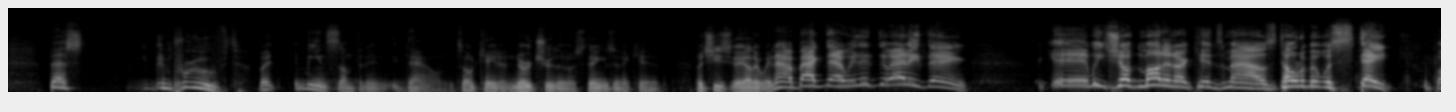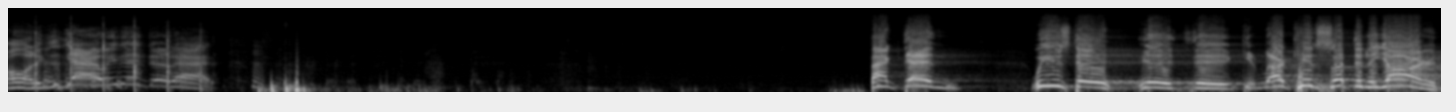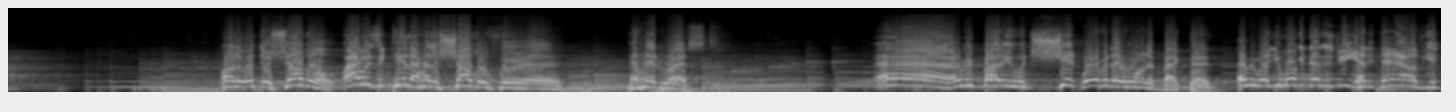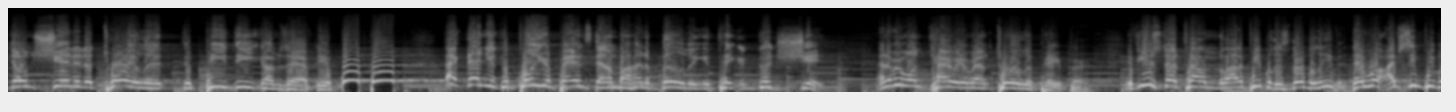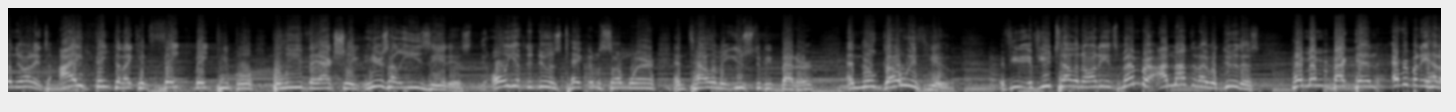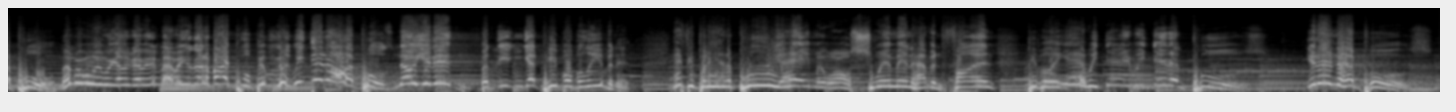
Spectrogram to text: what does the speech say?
best improved, but it means something in, down. It's okay to nurture those things in a kid. But she's the other way. Now back then we didn't do anything. We shoved mud in our kids' mouths, told them it was steak. Oh, and he says, yeah, we did do that. Back then, we used to, uh, uh, our kids slept in the yard on it with their shovel. I was a kid, I had a shovel for uh, a headrest. Yeah, everybody would shit wherever they wanted back then. Everybody, you walking down the street, you had it down. If you don't shit in a toilet, the PD comes after you. Boop, boop. Back then, you could pull your pants down behind a building and take a good shit. and everyone carried around toilet paper. If you start telling a lot of people this, they'll believe it. They will. I've seen people in the audience. I think that I can fake make people believe they actually. Here's how easy it is. All you have to do is take them somewhere and tell them it used to be better, and they'll go with you. If you if you tell an audience member, I'm not that I would do this. Hey, remember back then, everybody had a pool. Remember when we were younger? Remember you're gonna buy a pool. People like, we did all have pools. No, you didn't. But you can get people believing it. Everybody had a pool. Hey, we were all swimming, having fun. People like, yeah, we did. We did have pools. You didn't have pools.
